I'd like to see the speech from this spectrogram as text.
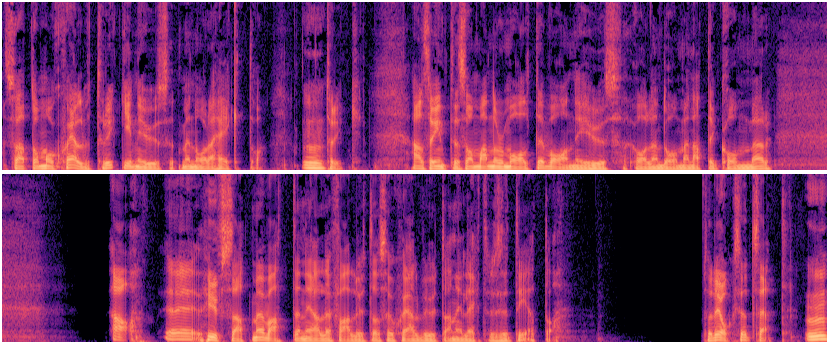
Så att de har självtryck in i huset med några hekto mm. tryck. Alltså inte som man normalt är van i hushållen då, men att det kommer ja, eh, hyfsat med vatten i alla fall utav sig själv utan elektricitet. Då. Så det är också ett sätt. Mm.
